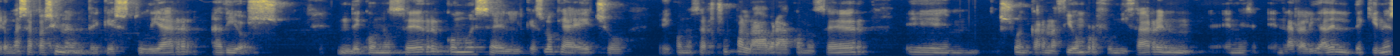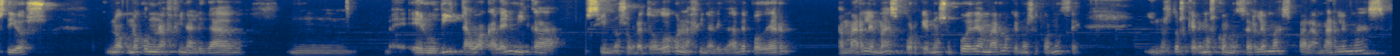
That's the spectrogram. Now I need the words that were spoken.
pero más apasionante que estudiar a Dios, de conocer cómo es Él, qué es lo que ha hecho, eh, conocer su palabra, conocer eh, su encarnación, profundizar en, la realidad de, quién es Dios, no, con una finalidad mm, erudita o académica, sino sobre todo con la finalidad de poder amarle más, porque no se puede amar lo que no se conoce. Y nosotros queremos conocerle más para amarle más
